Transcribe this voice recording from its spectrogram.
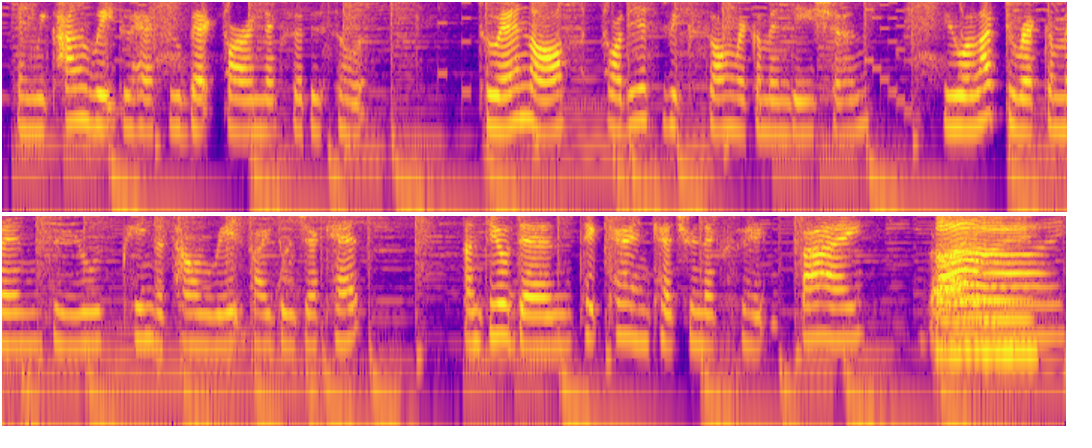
and we can't wait to have you back for our next episode. To end off, for this week's song recommendation, we would like to recommend to you Paint the Town Red by Doja Cat. Until then, take care and catch you next week. Bye! Bye. Bye.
